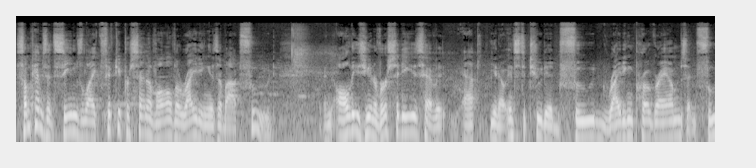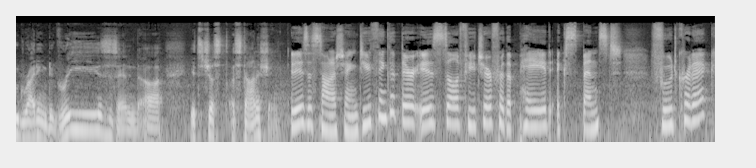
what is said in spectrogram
sometimes it seems like fifty percent of all the writing is about food. And all these universities have, uh, you know, instituted food writing programs and food writing degrees, and uh, it's just astonishing. It is astonishing. Do you think that there is still a future for the paid, expensed food critic?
